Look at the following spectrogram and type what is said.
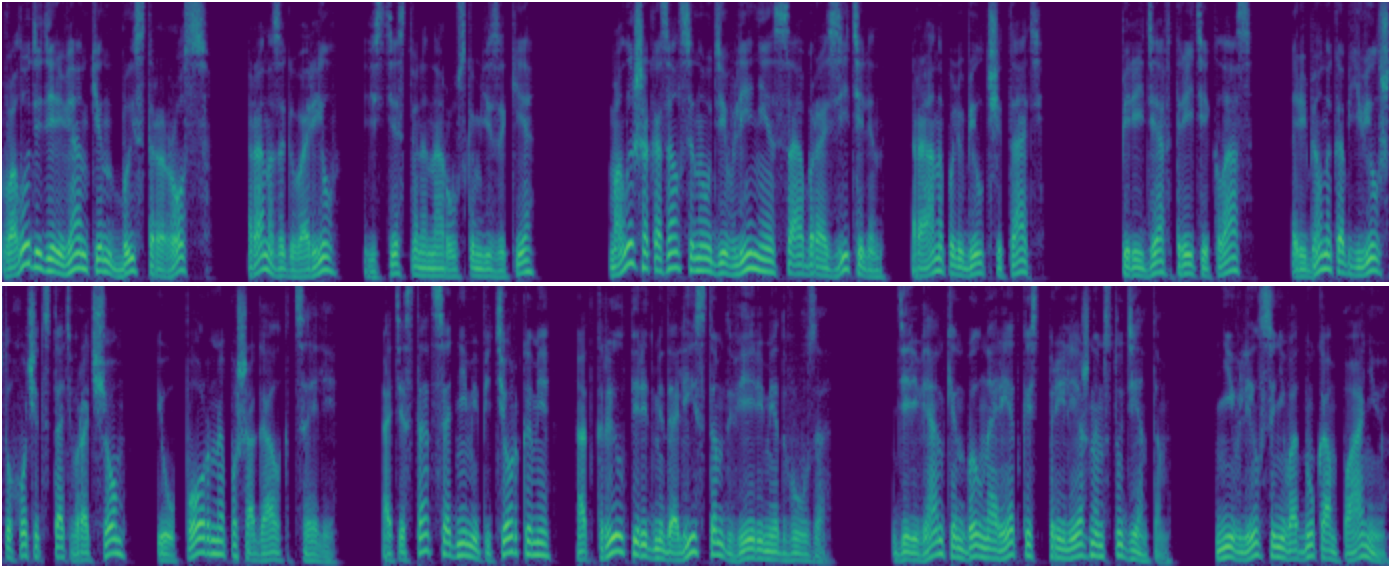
Володя Деревянкин быстро рос, рано заговорил, естественно, на русском языке. Малыш оказался на удивление сообразителен, рано полюбил читать. Перейдя в третий класс, ребенок объявил, что хочет стать врачом и упорно пошагал к цели. Аттестат с одними пятерками открыл перед медалистом двери медвуза. Деревянкин был на редкость прилежным студентом, не влился ни в одну компанию,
